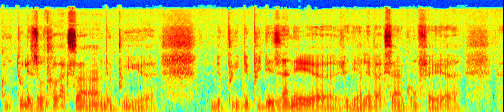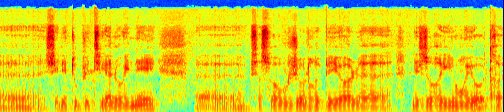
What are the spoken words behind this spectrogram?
comme tous les autres vaccins, hein, depuis, euh, depuis, depuis des années. je veux dire, les vaccins qu'on fait chez les tout petits à l'ONE, que ce soit rougeole, rubéole, les oreillons et autres,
